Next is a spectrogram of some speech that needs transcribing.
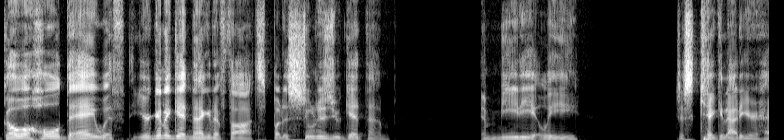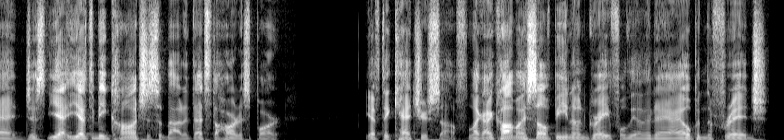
go a whole day with, you're going to get negative thoughts, but as soon as you get them, immediately just kick it out of your head. Just yeah, you have to be conscious about it. That's the hardest part. You have to catch yourself. Like I caught myself being ungrateful the other day. I opened the fridge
